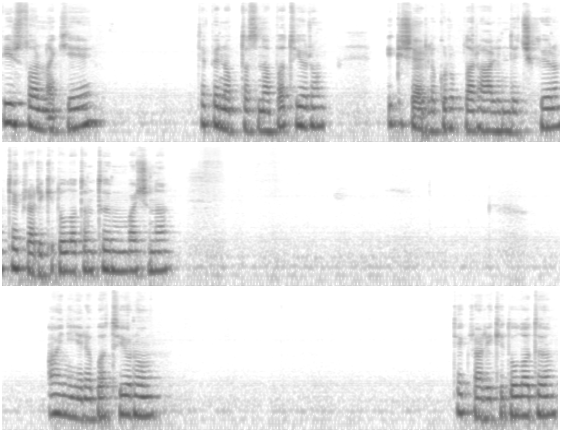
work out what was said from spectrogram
bir sonraki tepe noktasına batıyorum ikişerli gruplar halinde çıkıyorum. Tekrar iki doladım tığımın başına. Aynı yere batıyorum. Tekrar iki doladım.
